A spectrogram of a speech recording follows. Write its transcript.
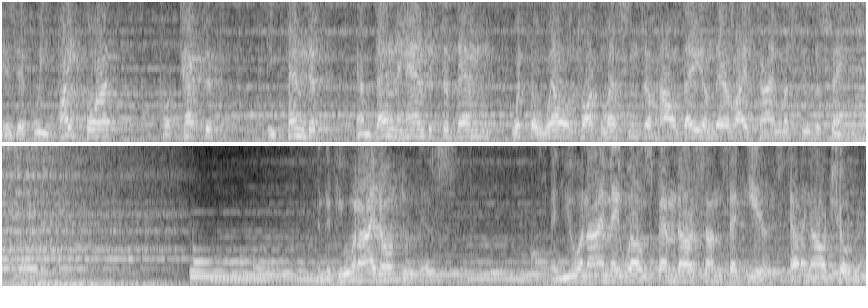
is if we fight for it, protect it, defend it, and then hand it to them with the well-taught lessons of how they in their lifetime must do the same. And if you and I don't do this, then you and I may well spend our sunset years telling our children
